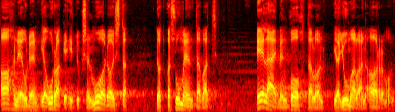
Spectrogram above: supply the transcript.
ahneuden ja urakehityksen muodoista, jotka sumentavat eläimen kohtalon ja Jumalan armon.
